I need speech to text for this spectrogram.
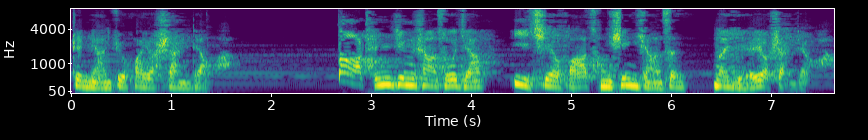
这两句话要删掉啊。《大乘经》上所讲“一切法从心想生”，那也要删掉啊。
